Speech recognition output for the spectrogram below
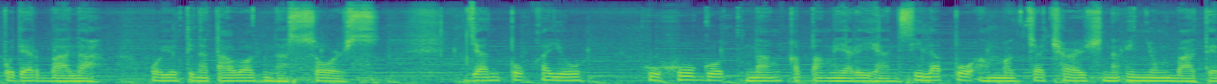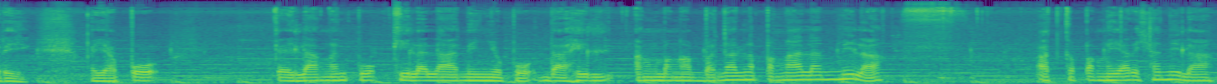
poder bala o yung tinatawag na source. Diyan po kayo huhugot ng kapangyarihan. Sila po ang magcha-charge ng inyong battery. Kaya po, kailangan po kilalanin nyo po dahil ang mga banal na pangalan nila at kapangyarihan nila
